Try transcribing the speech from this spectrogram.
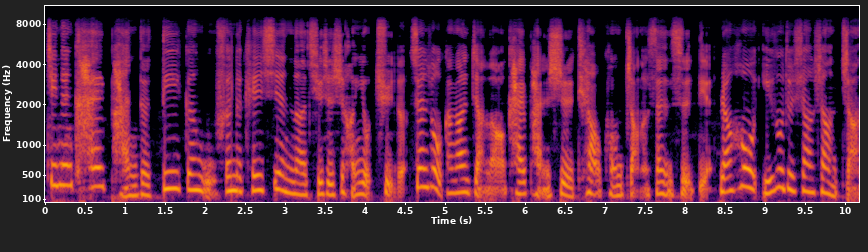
今天开盘的第一根五分的 K 线呢，其实是很有趣的。虽然说我刚刚讲了开盘是跳空涨了三十四点，然后一路就向上涨。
